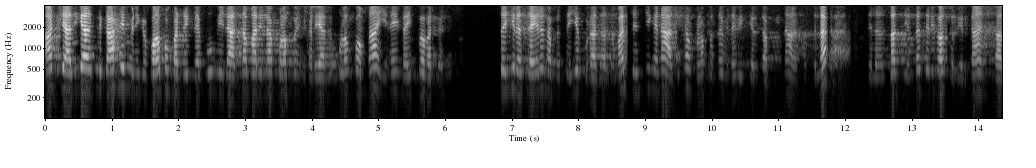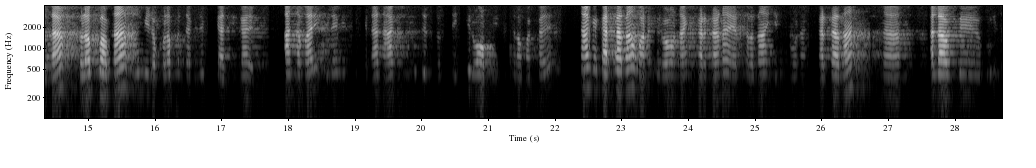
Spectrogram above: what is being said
ஆட்சி அதிகாரத்துக்காக இப்ப நீங்க குழப்பம் பண்றீங்களே பூமியில அந்த மாதிரி எல்லாம் குழப்பம் இது கிடையாது. குழப்பம்னா இணை வைப்பவர்கள். செய்கிற செயலை நம்ம செய்யக்கூடாது. அந்த மாதிரி செஞ்சீங்கன்னா அதுதான் குழப்பத்தை விளைவிக்கிறது அப்படின்னா அல்ஹம்துலில்லாஹ் இதுல எல்லாம் தெல்ல தெளிவா சொல்லியிருக்கான். இன்ஷால்லா குழப்பம்னா பூமியில குழப்பத்தை விளைவிக்காதீங்க. அந்த மாதிரி விளைவிச்சீங்கன்னா நாங்க செய்கிறோம் அப்படின்னு சில மக்கள் நாங்க கரெக்டா தான் வணங்குறோம். நாங்க கரெக்டான இடத்துல தான் இருக்கோம். நாங்க கரெக்டா தான் ஆஹ் அல்லாவுக்கு பிடிச்ச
